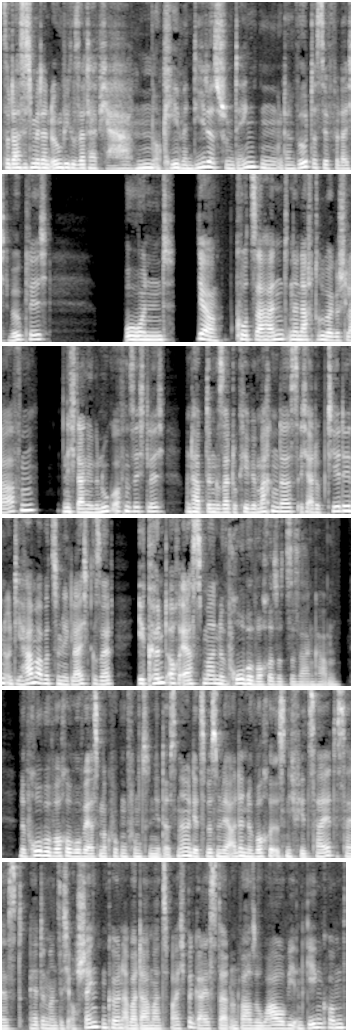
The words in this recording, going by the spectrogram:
Sodass ich mir dann irgendwie gesagt habe, ja, hm, okay, wenn die das schon denken, dann wird das ja vielleicht wirklich. Und ja, kurzerhand eine Nacht drüber geschlafen. Nicht lange genug offensichtlich. und habe dann gesagt, okay, wir machen das, ich adoptiere den. Und die haben aber zu mir gleich gesagt, ihr könnt auch erstmal eine Probewoche sozusagen haben. Eine Probewoche, wo wir erstmal gucken, funktioniert das. Ne? Und jetzt wissen wir alle, eine Woche ist nicht viel Zeit. Das heißt, hätte man sich auch schenken können. Aber damals war ich begeistert und war so, wow, wie entgegenkommt.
